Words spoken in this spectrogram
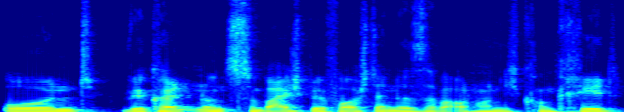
Und wir könnten uns zum Beispiel vorstellen, das ist aber auch noch nicht konkret,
